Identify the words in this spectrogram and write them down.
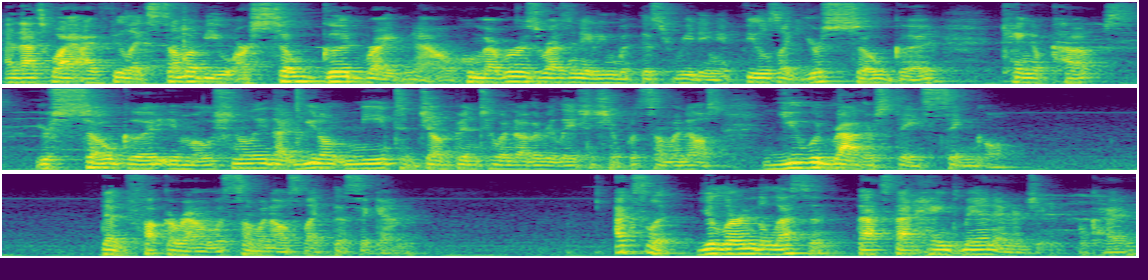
And that's why I feel like some of you are so good right now. Whomever is resonating with this reading, it feels like you're so good. King of Cups, you're so good emotionally that you don't need to jump into another relationship with someone else. You would rather stay single than fuck around with someone else like this again. Excellent. You learned the lesson. That's that hanged man energy, okay?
